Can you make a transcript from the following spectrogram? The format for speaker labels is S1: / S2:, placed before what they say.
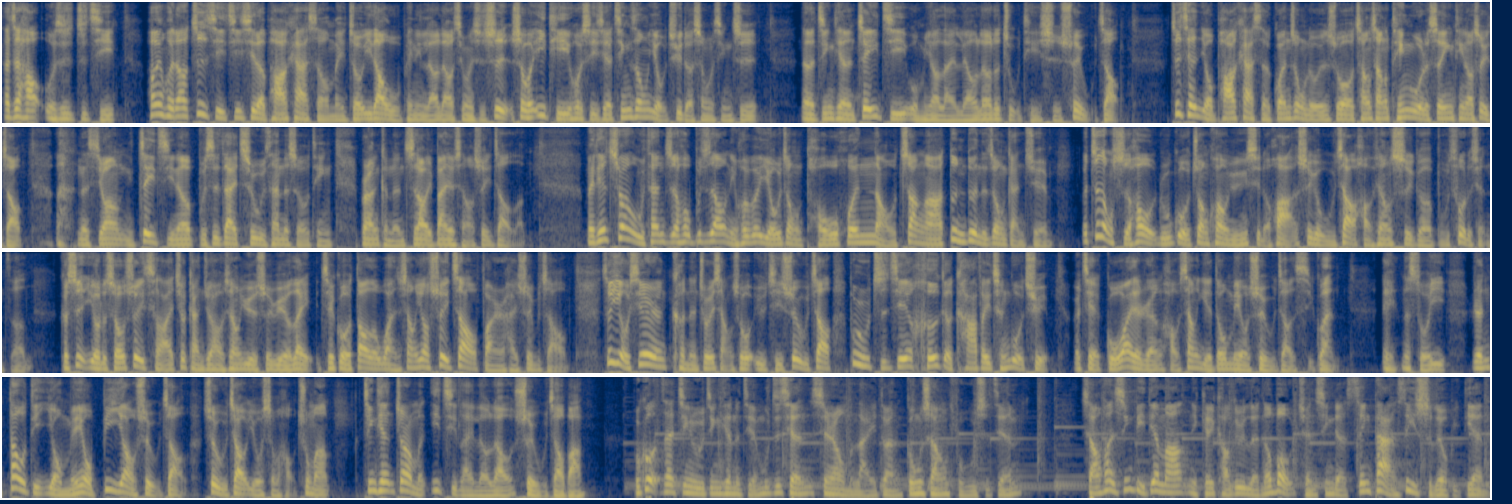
S1: 大家好，我是志奇，欢迎回到志奇七七的 Podcast 哦。每周一到五陪你聊聊新闻时事、社会议题，或是一些轻松有趣的生活新知。那今天的这一集，我们要来聊聊的主题是睡午觉。之前有 Podcast 的观众留言说，常常听我的声音听到睡着。那希望你这一集呢，不是在吃午餐的时候听，不然可能吃到一半就想要睡觉了。每天吃完午餐之后，不知道你会不会有一种头昏脑胀啊、顿顿的这种感觉？而这种时候，如果状况允许的话，睡个午觉好像是个不错的选择。可是有的时候睡起来就感觉好像越睡越累，结果到了晚上要睡觉反而还睡不着。所以有些人可能就会想说，与其睡午觉，不如直接喝个咖啡撑过去。而且国外的人好像也都没有睡午觉的习惯。诶，那所以人到底有没有必要睡午觉？睡午觉有什么好处吗？今天就让我们一起来聊聊睡午觉吧。不过，在进入今天的节目之前，先让我们来一段工商服务时间。想要换新笔电吗？你可以考虑 Lenovo 全新的 ThinkPad Z 十六笔电。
